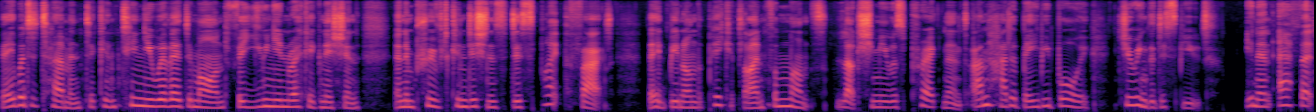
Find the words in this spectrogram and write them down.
They were determined to continue with their demand for union recognition and improved conditions despite the fact they had been on the picket line for months. Lakshmi was pregnant and had a baby boy during the dispute. In an effort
